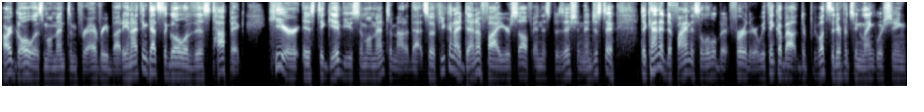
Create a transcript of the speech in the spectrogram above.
Our goal is momentum for everybody, and I think that's the goal of this topic here is to give you some momentum out of that. So if you can identify yourself in this position, and just to to kind of define this a little bit further, we think about what's the difference between languishing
